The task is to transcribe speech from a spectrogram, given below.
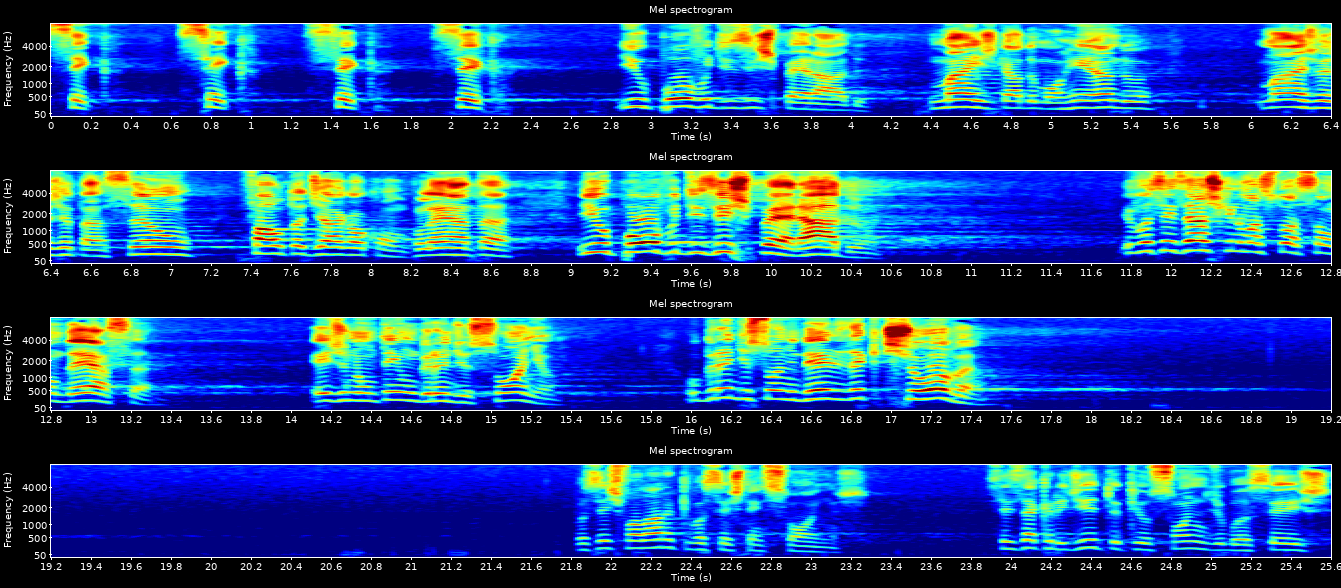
Seca, seca, seca, seca. E o povo desesperado. Mais gado morrendo, mais vegetação, falta de água completa e o povo desesperado. E vocês acham que numa situação dessa, eles não têm um grande sonho? O grande sonho deles é que chova. Vocês falaram que vocês têm sonhos. Vocês acreditam que o sonho de vocês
